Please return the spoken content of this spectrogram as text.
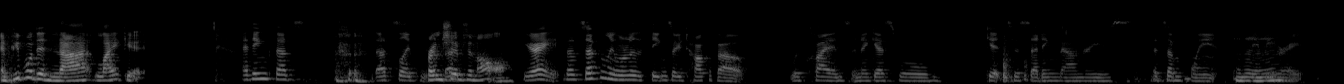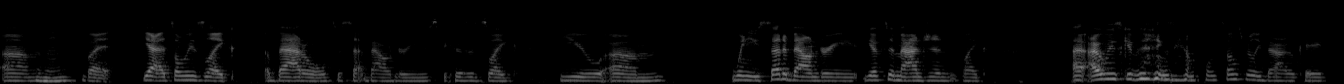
And people did not like it. I think that's that's like that- Friendships and all. You're right. That's definitely one of the things I talk about with clients, and I guess we'll get to setting boundaries at some point, maybe, Mhm. right? Um, hmm but yeah, it's always like a battle to set boundaries because it's like you, um, when you set a boundary, you have to imagine like. I, I always give an example. It sounds really bad, okay,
